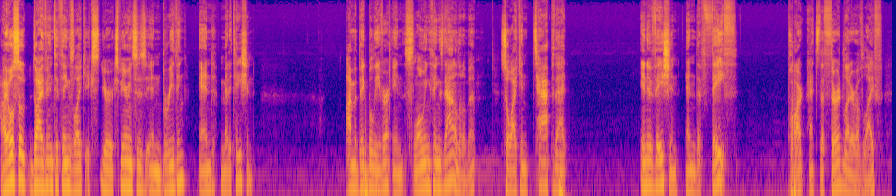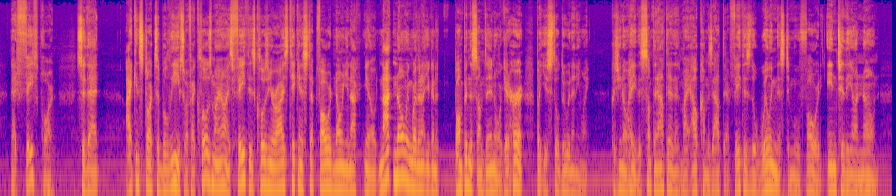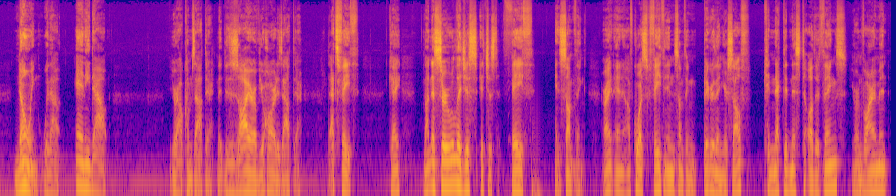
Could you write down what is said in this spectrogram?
I also dive into things like ex- your experiences in breathing and meditation. I'm a big believer in slowing things down a little bit so I can tap that innovation and the faith part, that's the third letter of life, that faith part, so that I can start to believe. So if I close my eyes, faith is closing your eyes, taking a step forward, knowing you're not, you know, not knowing whether or not you're going to bump into something or get hurt, but you still do it anyway. Because you know, hey, there's something out there that my outcome is out there. Faith is the willingness to move forward into the unknown, knowing without any doubt your outcome's out there. The desire of your heart is out there. That's faith. Okay? Not necessarily religious, it's just faith in something. Right? And of course, faith in something bigger than yourself, connectedness to other things, your environment.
